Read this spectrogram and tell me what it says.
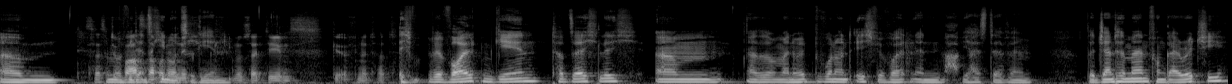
Ähm, das heißt, du warst aber noch nicht im Kino, seitdem es geöffnet hat. Ich, wir wollten gehen, tatsächlich. Ähm, also meine Mitbewohner und ich, wir wollten in, wie heißt der Film? The Gentleman von Guy Ritchie.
